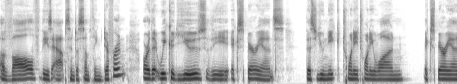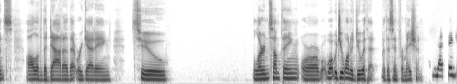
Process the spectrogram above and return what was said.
evolve these apps into something different, or that we could use the experience, this unique 2021 experience, all of the data that we're getting to learn something or what would you want to do with it with this information? I, mean, I think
